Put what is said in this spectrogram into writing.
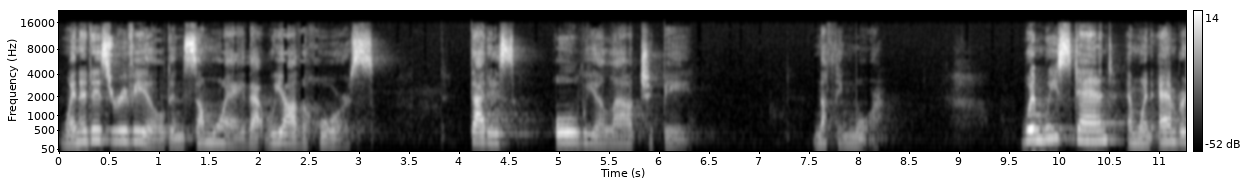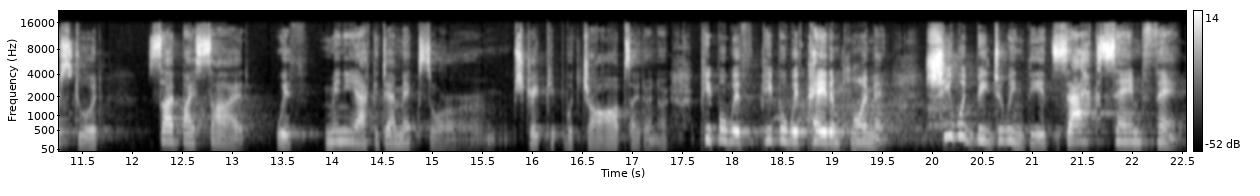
when it is revealed in some way that we are the whores, that is all we are allowed to be, nothing more. When we stand and when Amber stood side by side with many academics or straight people with jobs, I don't know, people with, people with paid employment, she would be doing the exact same thing,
